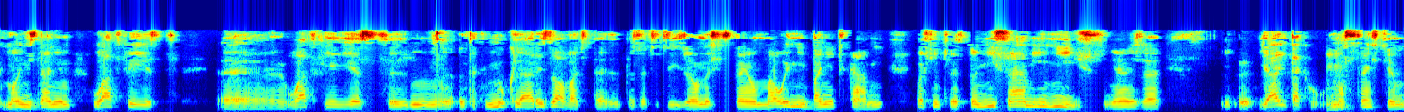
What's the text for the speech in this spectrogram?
moim zdaniem łatwiej jest łatwiej jest tak nuklearyzować te, te rzeczy, czyli że one się stają małymi banieczkami, właśnie często niszami nisz, nie? że ja i tak na szczęście,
